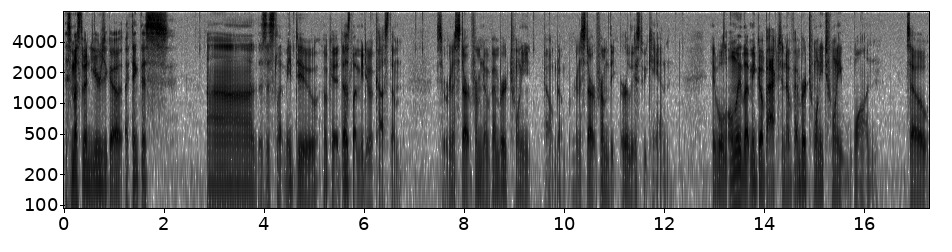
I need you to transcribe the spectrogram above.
this must have been years ago. I think this. Uh, does this let me do? Okay, it does let me do a custom. So we're gonna start from November twenty. Oh no, we're gonna start from the earliest we can. It will only let me go back to November 2021. So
